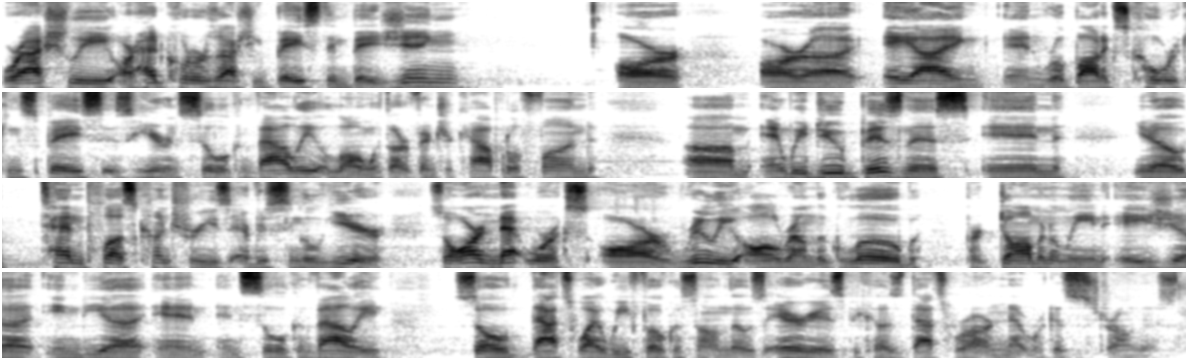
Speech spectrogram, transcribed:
we're actually our headquarters are actually based in Beijing. Our our uh, AI and, and robotics co-working space is here in Silicon Valley, along with our venture capital fund, um, and we do business in you know 10 plus countries every single year. So our networks are really all around the globe, predominantly in Asia, India, and, and Silicon Valley. So that's why we focus on those areas because that's where our network is the strongest.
